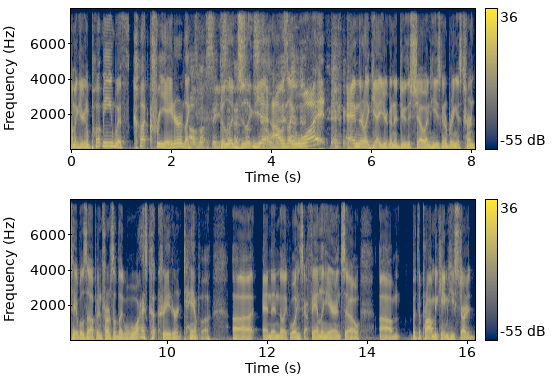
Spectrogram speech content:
I'm like, "You're going to put me with Cut Creator?" Like I was about to say, you the said that's yeah. chill, I was like, "What?" and they're like, "Yeah, you're going to do the show, and he's going to bring his turntables up." And first, I'm like, well, "Why is Cut Creator in Tampa?" Uh, and then they're like, "Well, he's got family here," and so. Um, but the problem became he started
